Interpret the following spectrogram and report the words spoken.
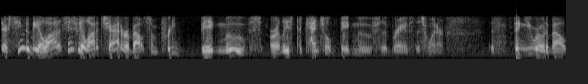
there seemed to be a lot. It seems to be a lot of chatter about some pretty big moves, or at least potential big moves for the Braves this winter. The thing you wrote about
